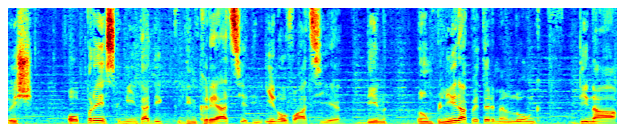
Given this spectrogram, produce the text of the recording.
își opresc mintea din, din creație, din inovație, din împlinirea pe termen lung, din a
